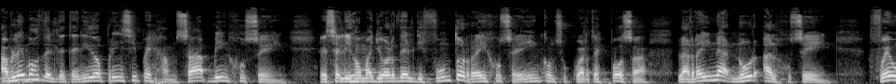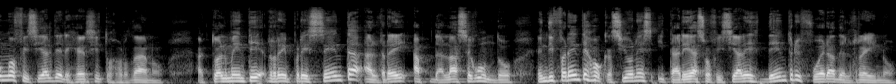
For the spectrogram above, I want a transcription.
Hablemos del detenido príncipe Hamza bin Hussein. Es el hijo mayor del difunto rey Hussein con su cuarta esposa, la reina Nur al-Hussein. Fue un oficial del ejército jordano. Actualmente representa al rey Abdallah II en diferentes ocasiones y tareas oficiales dentro y fuera del reino,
